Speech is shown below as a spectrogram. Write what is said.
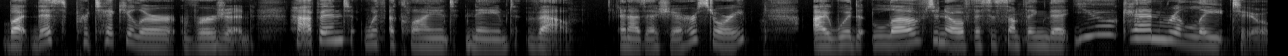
But this particular version happened with a client named Val. And as I share her story, I would love to know if this is something that you can relate to.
